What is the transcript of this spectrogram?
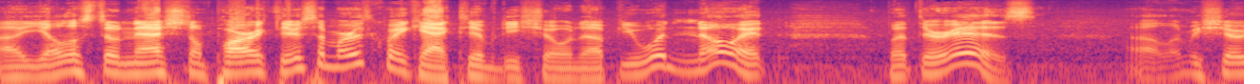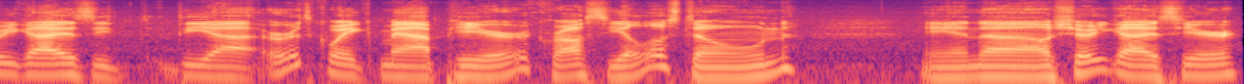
Uh, Yellowstone National Park, there's some earthquake activity showing up. You wouldn't know it, but there is. Uh, let me show you guys the, the uh, earthquake map here across Yellowstone. And uh, I'll show you guys here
